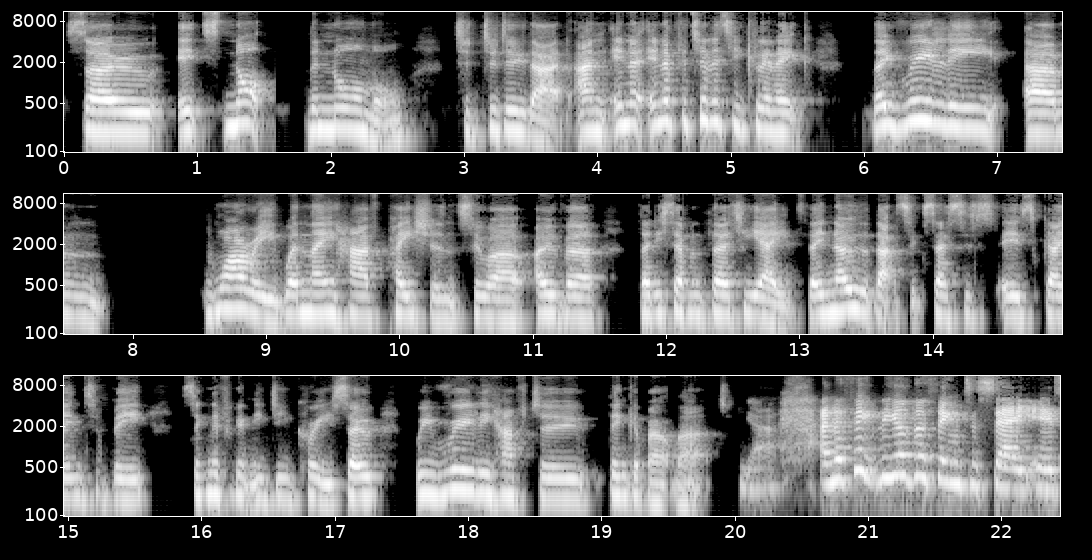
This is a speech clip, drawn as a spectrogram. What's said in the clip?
So it's not the normal to, to do that. And in a, in a fertility clinic, they really um, worry when they have patients who are over 37, 38. They know that that success is, is going to be significantly decreased. So we really have to think about that. Yeah. And I think the other thing to say is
